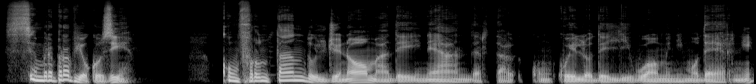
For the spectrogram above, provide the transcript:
Sembra proprio così. Confrontando il genoma dei Neanderthal con quello degli uomini moderni,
